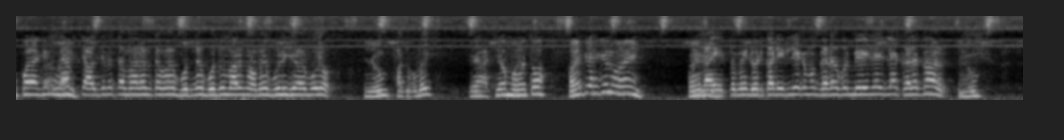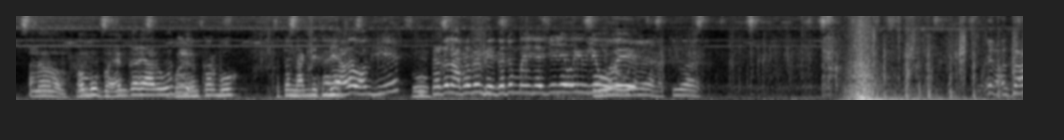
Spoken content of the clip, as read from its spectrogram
ઉપર આ ગયેલું ચાલતી ભાઈ તમારા ને તમારા ભૂતને ભૂતનું મારું નામે ભૂલી જાય બોલો. એવું? સાચું ભાઈ એ મને તો અહીં બેસી ગયેલું અહીં એ તો મેં દોઢ કાઢી એટલે કે ઘર ઉપર બેસી જાય એટલે ખરેખર. એવું? અને આમ બહુ ભયંકર યાર ભયંકર બહુ ખતરનાક દેખાય. હાલો આમ છીએ. તો તને આપણે મેં ભેગા તો મહિને છે લેવો એવું લેવું હવે. સાચી વાત. એ લાલતા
